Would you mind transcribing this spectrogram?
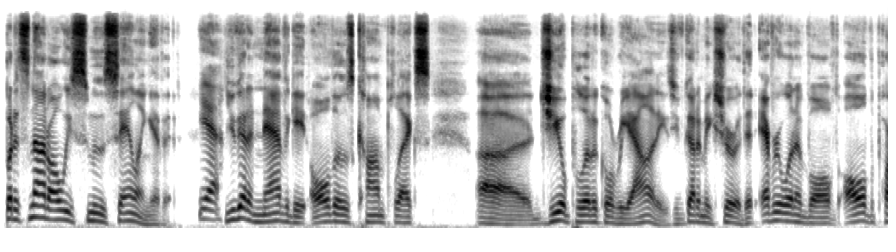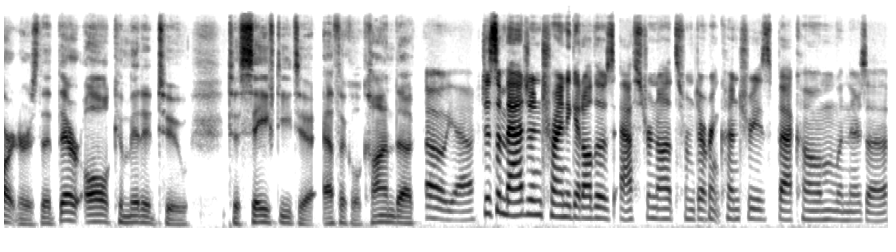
But it's not always smooth sailing, is it? Yeah. You got to navigate all those complex uh, geopolitical realities. You've got to make sure that everyone involved, all the partners, that they're all committed to to safety, to ethical conduct. Oh, yeah. Just imagine trying to get all those astronauts from different countries back home when there's a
